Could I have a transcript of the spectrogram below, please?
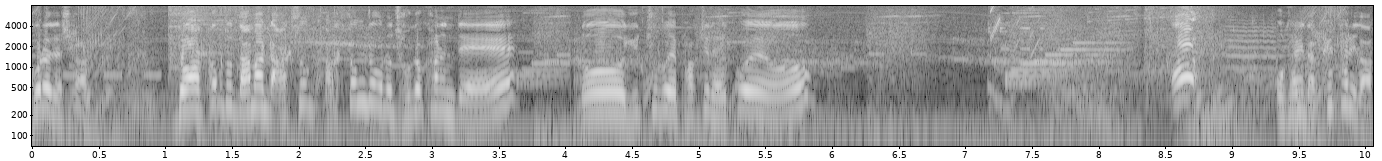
죽어라 자식아. 너 아까부터 나만 악성, 악성적으로 저격하는데. 너 유튜브에 박제 될 거예요. 어? 어 다행이다. 쾌탈이다.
